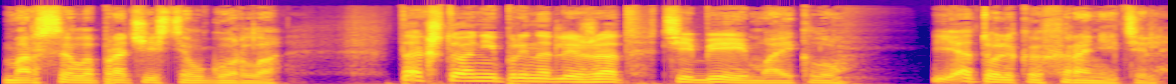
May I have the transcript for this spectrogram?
Марсело прочистил горло. Так что они принадлежат тебе и Майклу. Я только хранитель.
